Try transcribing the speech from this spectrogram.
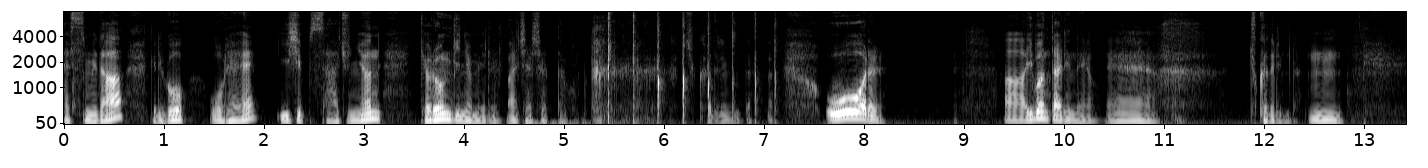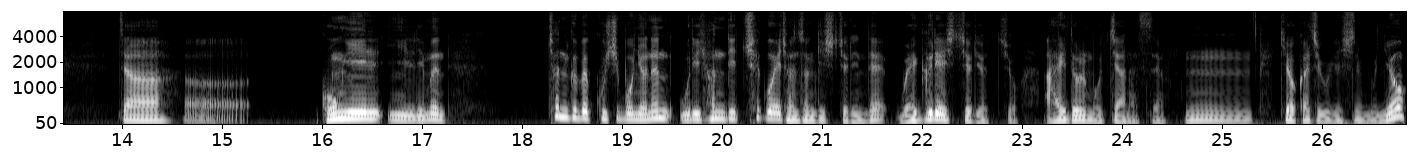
했습니다. 그리고 올해 24주년 결혼 기념일을 맞이하셨다고. 축하드립니다. 5월을, 아, 이번 달이네요. 예, 축하드립니다. 음. 자, 어, 0121님은 1995년은 우리 현디 최고의 전성기 시절인데 왜 그래 시절이었죠. 아이돌 못지 않았어요. 음, 기억하시고 계시는군요.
